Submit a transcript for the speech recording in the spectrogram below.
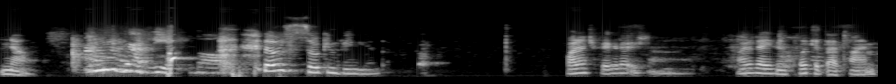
No. I'm gonna grab the eight ball. that was so convenient. Why didn't you figure it out yourself? Why did I even click at that time?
